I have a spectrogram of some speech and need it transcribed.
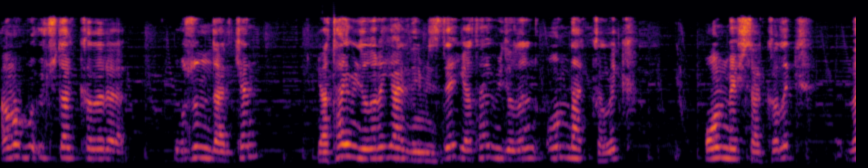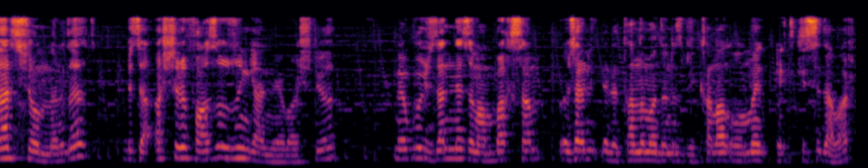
Ama bu 3 dakikalara uzun derken yatay videolara geldiğimizde yatay videoların 10 dakikalık 15 dakikalık versiyonları da bize aşırı fazla uzun gelmeye başlıyor. Ve bu yüzden ne zaman baksam özellikle de tanımadığınız bir kanal olma etkisi de var.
